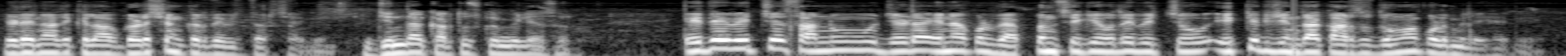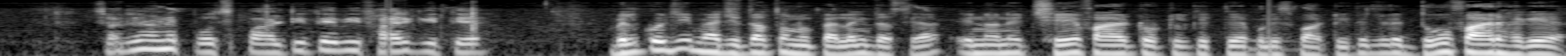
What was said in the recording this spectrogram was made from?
ਜਿਹੜੇ ਇਹਨਾਂ ਦੇ ਖਿਲਾਫ ਗੜਸ਼ੰਕਰ ਦੇ ਵਿੱਚ ਦਰਜ ਹੈਗੇ ਜਿੰਦਾ ਕਰਤੂਸ ਕੋ ਮਿਲਿਆ ਸਰ? ਇਹਦੇ ਵਿੱਚ ਸਾਨੂੰ ਜਿਹੜਾ ਇਹਨਾਂ ਕੋਲ ਵੈਪਨ ਸੀਗੇ ਉਹਦੇ ਵਿੱਚੋਂ ਇੱਕ ਇੱਕ ਜਿੰਦਾ ਕਾਰਤੂਸ ਦੋਵਾਂ ਕੋਲ ਮਿਲੇ ਹੈਗੇ। ਸਰ ਇਹਨਾਂ ਨੇ ਪੁਲਿਸ ਪਾਰਟੀ ਤੇ ਵੀ ਫਾਇਰ ਕੀਤੇ ਆ ਬਿਲਕੁਲ ਜੀ ਮੈਂ ਜਿੱਦਾਂ ਤੁਹਾਨੂੰ ਪਹਿਲਾਂ ਹੀ ਦੱਸਿਆ ਇਹਨਾਂ ਨੇ 6 ਫਾਇਰ ਟੋਟਲ ਕੀਤੇ ਆ ਪੁਲਿਸ ਪਾਰਟੀ ਤੇ ਜਿਹੜੇ ਦੋ ਫਾਇਰ ਹੈਗੇ ਆ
